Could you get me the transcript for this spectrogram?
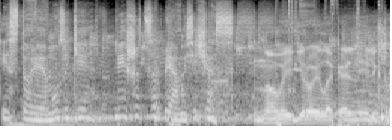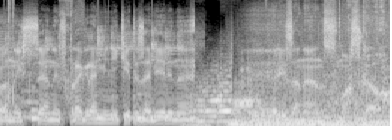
История музыки пишется прямо сейчас. Новые герои локальной электронной сцены в программе Никиты Забелина «Резонанс Москва».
